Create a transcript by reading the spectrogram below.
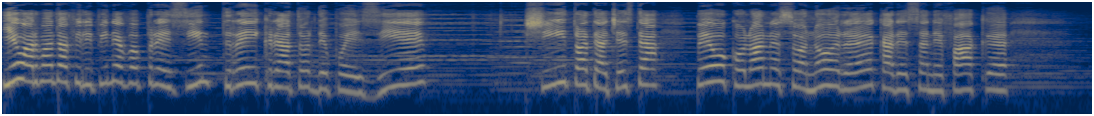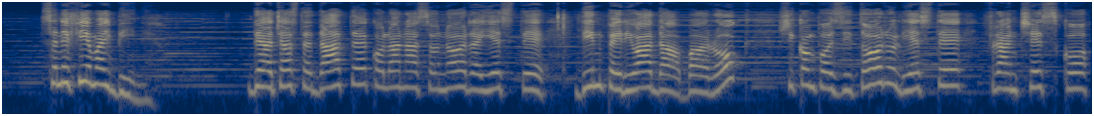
eu, Armanda Filipine, vă prezint trei creatori de poezie și toate acestea pe o coloană sonoră care să ne facă să ne fie mai bine. De această dată, coloana sonoră este din perioada baroc și compozitorul este Francesco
